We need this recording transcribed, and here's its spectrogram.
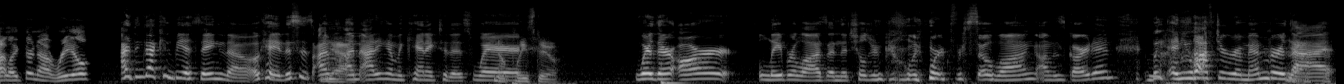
but like they're not real I think that can be a thing though. Okay, this is I'm Yeah. I'm adding a mechanic to this where No, where please do. where there are labor laws and the children can only work for so long on this garden but and you have to remember that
